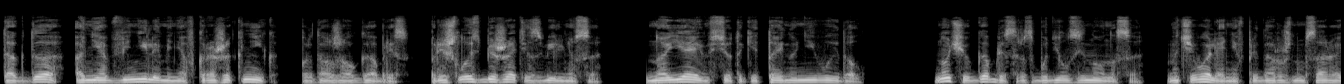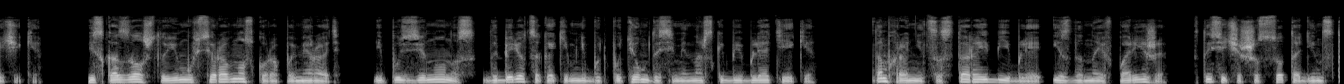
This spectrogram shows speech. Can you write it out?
«Тогда они обвинили меня в краже книг», — продолжал Габрис. «Пришлось бежать из Вильнюса, но я им все-таки тайну не выдал. Ночью Габрис разбудил Зеноноса, ночевали они в придорожном сарайчике, и сказал, что ему все равно скоро помирать, и пусть Зенонос доберется каким-нибудь путем до семинарской библиотеки. Там хранится старая Библия, изданная в Париже в 1611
